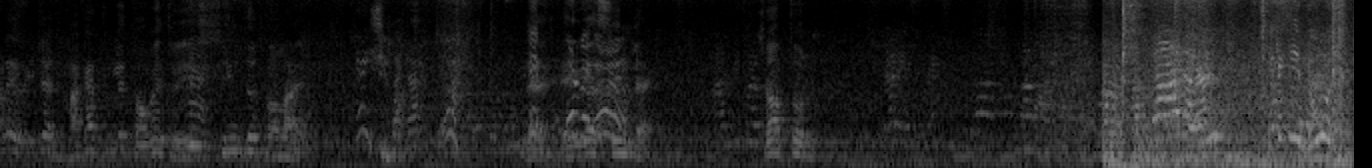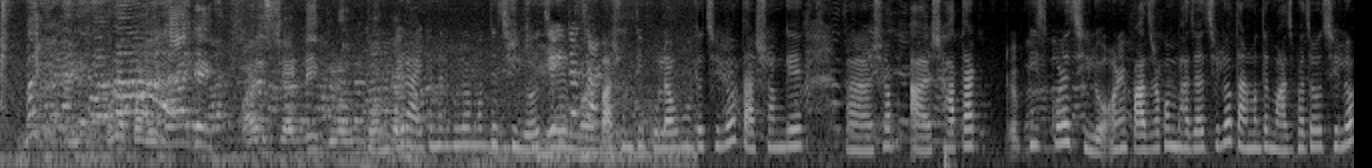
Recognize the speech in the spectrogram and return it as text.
আরে এটা ঢাকা তুলে তবে তো এই সিন তো তলায়। দেখ। সব তোর ভোগের তরকারি আইটেমেরগুলোর মধ্যে ছিল যে বাসন্তী পোলাও মতো ছিল তার সঙ্গে সব সাত আট পিস করে ছিল। অনেক পাঁচ রকম ভাজা ছিল তার মধ্যে মাছ ভাজাও ছিল।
